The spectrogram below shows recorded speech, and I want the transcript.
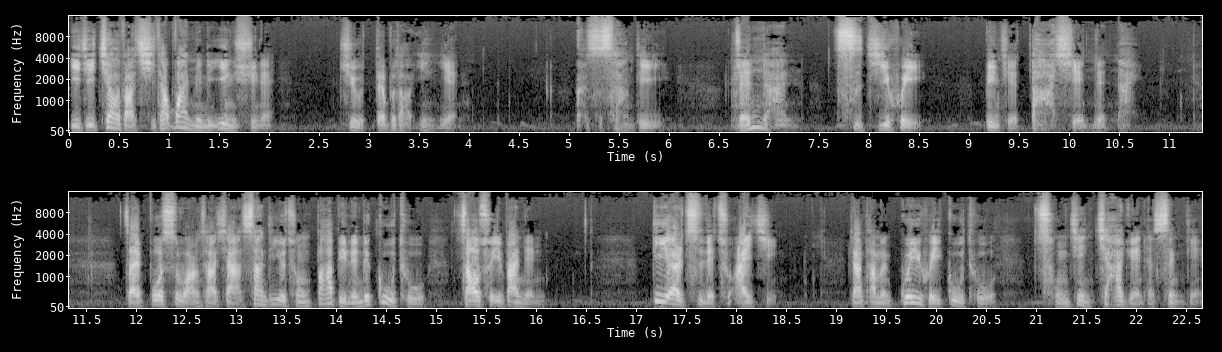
以及教导其他万民的应许呢，就得不到应验。可是上帝仍然赐机会，并且大显忍耐。在波斯王朝下，上帝又从巴比伦的故土招出一班人，第二次的出埃及，让他们归回故土，重建家园和圣殿。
